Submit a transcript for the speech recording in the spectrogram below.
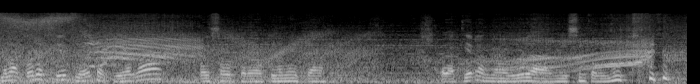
No me acuerdo si es planeta Tierra o es otro planeta. Pero la Tierra no dura ni 5 minutos.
